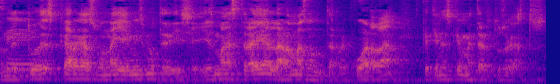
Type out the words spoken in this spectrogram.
donde tú descargas una y ahí mismo te dice, y es más, trae alarmas donde te recuerda que tienes que meter tus gastos.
